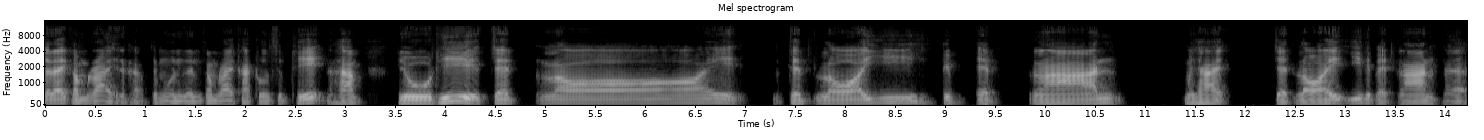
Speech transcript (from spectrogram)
จะได้กำไรนะครับจำนวนเงินกำไรขาดทุนสุทธินะครับ อยู่ที่เจ็ดร้อยเจ็ดร้อยยี่สิบเอ็ดล้าน ไม่ใช่ เจ็ดร้อยยี่สิบเอ็ดล้านเออ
